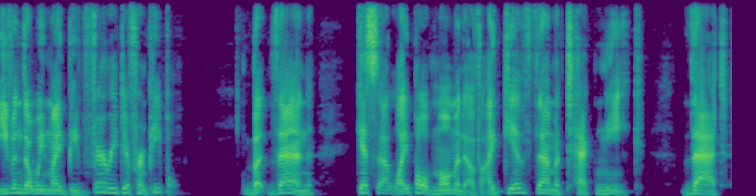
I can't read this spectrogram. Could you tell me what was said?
even though we might be very different people, but then gets that light bulb moment of I give them a technique that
